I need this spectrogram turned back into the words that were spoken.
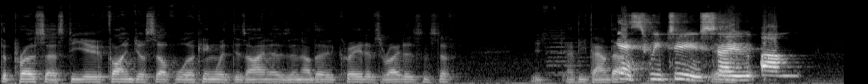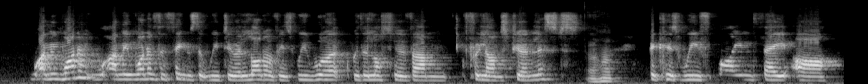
the process, do you find yourself working with designers and other creatives, writers, and stuff? You, have you found that? Yes, we do. So, um, I mean, one of I mean, one of the things that we do a lot of is we work with a lot of um, freelance journalists Uh huh. Because we find they are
